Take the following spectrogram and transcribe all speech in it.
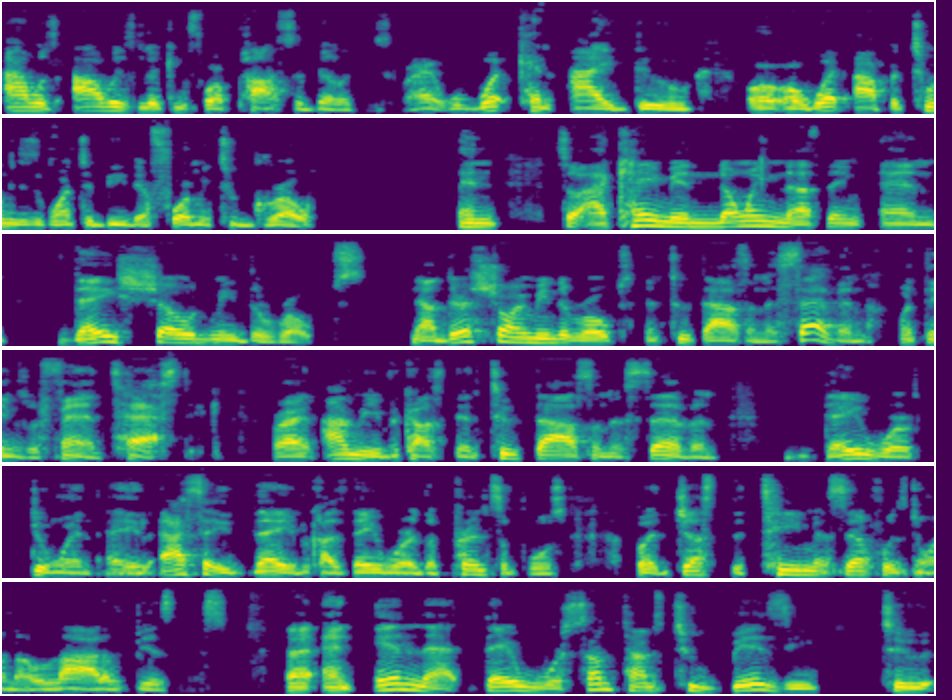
I was always looking for possibilities, right? What can I do, or, or what opportunities are going to be there for me to grow? And so I came in knowing nothing, and they showed me the ropes. Now they're showing me the ropes in 2007 when things were fantastic, right? I mean, because in 2007 they were doing a. I say they because they were the principals, but just the team itself was doing a lot of business. Uh, and in that, they were sometimes too busy to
